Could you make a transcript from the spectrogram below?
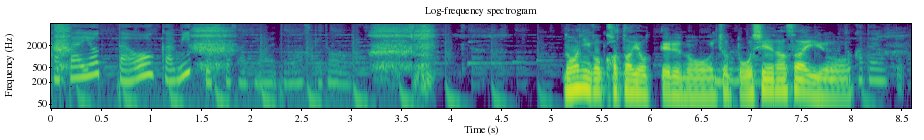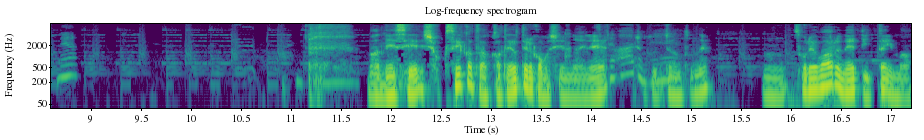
偏った狼って鹿さんに言われてますけど。何が偏ってるの？ちょっと教えなさいよ。偏ってるね。まあね、せ食生活は偏ってるかもしれないねそれ。はあるね。ちゃんとね。うん。それはあるねって言った今。い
